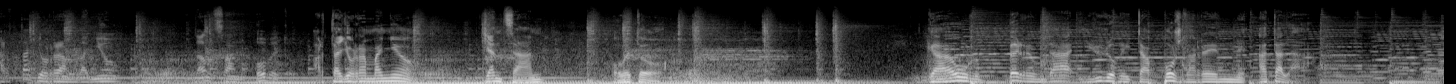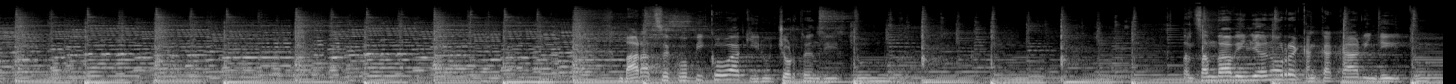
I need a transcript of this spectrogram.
Arta jorran baino, dantzan hobeto. Arta jorran baino, jantzan, hobeto. Gaur berreunda irurogeita posgarren atala. Baratzeko pikoak irutxorten ditu Dantzan da bilen horrek hankakarin ditu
